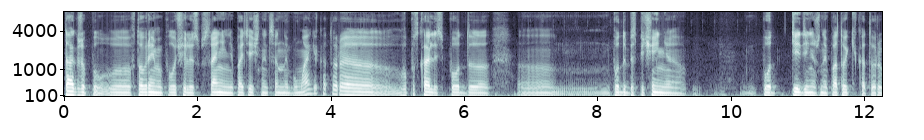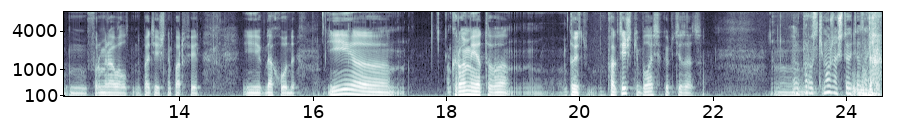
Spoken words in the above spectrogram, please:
Также э, в то время получили распространение ипотечные ценные бумаги, которые выпускались под, э, под обеспечение, под те денежные потоки, которые формировал ипотечный портфель и их доходы. И э, кроме этого, то есть фактически была секуритизация. Ну, по-русски можно? Что это означает?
